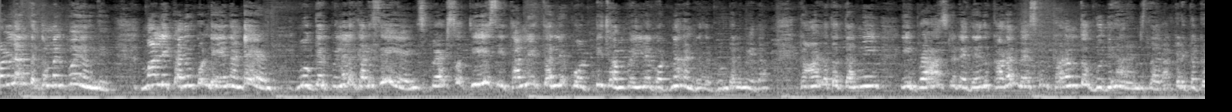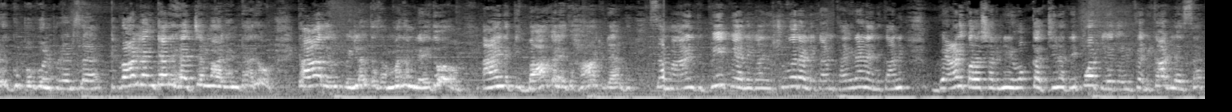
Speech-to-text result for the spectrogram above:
ఒళ్ళంతా కమిలిపోయి ఉంది. మళ్ళీ కనుక్కుంటే ఏంటంటే ముగ్గురు పిల్లలు కలిసి స్పెట్స్ తీసి తల్లి తల్లి కొట్టి చంపి కొట్టినారంట సార్ గుండెల మీద. కాళ్ళతో తన్ని ఈ బ్రాస్లెట్ అయితే ఏదో కడం వేసుకుని కడంతో గుద్దినారంట సార్. అక్కడికక్కడ గుప్ప కూలిపోయాడు సార్. వాళ్ళు అంటారు హెచ్ఎం వాళ్ళు అంటారు కాదు పిల్లలతో సంబంధం లేదు. ఆయనకి బాగలేదు హార్ట్ అటాక్ సార్ ఆయనకి బీపీ అని కానీ షుగర్ అని కానీ థైరాయిడ్ అని కానీ బ్యాడ్ కొలెస్ట్రాల్ అని ఒక్క చిన్న రిపోర్ట్ లేదు. రికార్డ్ లేదు సార్.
